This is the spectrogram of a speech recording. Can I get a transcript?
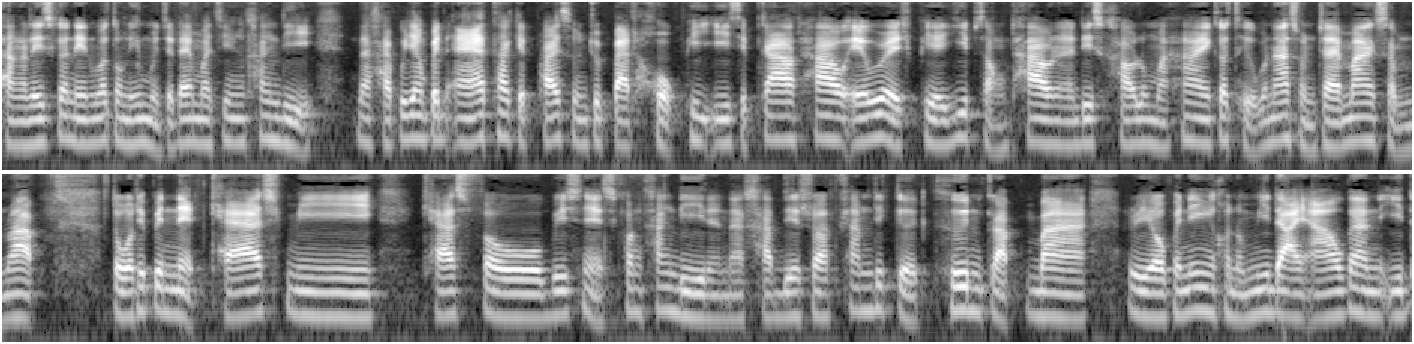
ทางอลิสก็เน้นว่าตรงนี้เหมือนจะได้มาที่ค่อนข้างดีนะครับ ก็ยังเป็น ad target price 0.86 PE 19 เท่า average PE 22 เท่านะ discount ลงมาให้ก็ถือว่าน่าสนใจมากสำหรับตัวที่เป็น net cash มี cash flow business ค่อนข้างดีนะครับ disruption ที่เกิดขึ้นกลับมา reopening economy die out กัน eat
